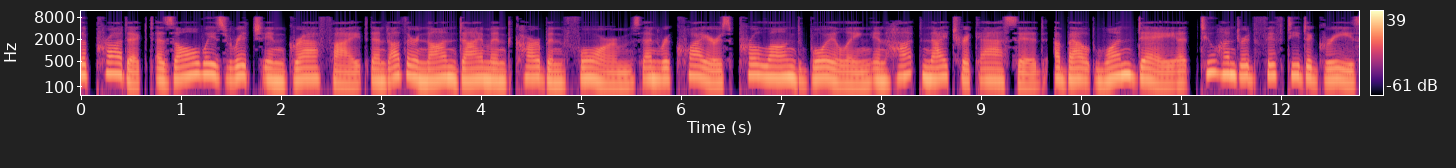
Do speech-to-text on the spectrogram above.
The product is always rich in graphite and other non-diamond carbon forms and requires prolonged boiling in hot nitric acid about one day at 250 degrees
